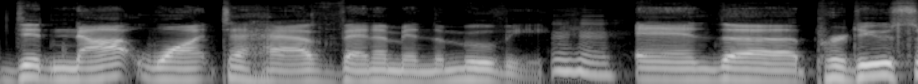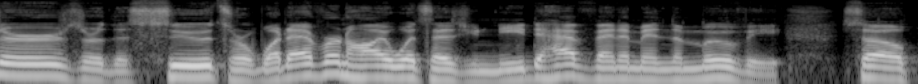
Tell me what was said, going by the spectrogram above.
did not want to have Venom in the movie, mm-hmm. and the producers or the suits or whatever in Hollywood says you need to have Venom in the movie. So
